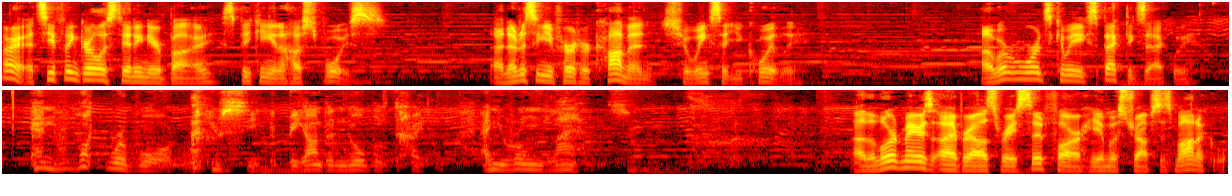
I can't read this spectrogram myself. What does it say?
Alright, a tiefling girl is standing nearby, speaking in a hushed voice. Uh, noticing you've heard her comment, she winks at you coyly. Uh, what rewards can we expect exactly? And what reward would you seek beyond a noble title and your own lands? Uh, the Lord Mayor's eyebrows raise so far he almost drops his monocle.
